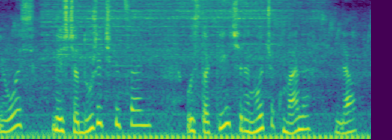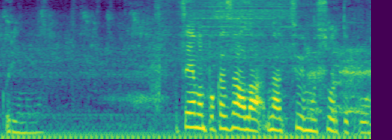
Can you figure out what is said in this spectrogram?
І ось нижче дужечки цієї. Ось такий череночок в мене для корінення. Це я вам показала на цьому сортику.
